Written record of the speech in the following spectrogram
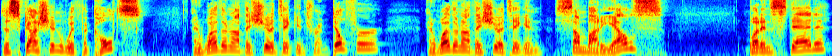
discussion with the Colts and whether or not they should have taken Trent Dilfer and whether or not they should have taken somebody else. But instead,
